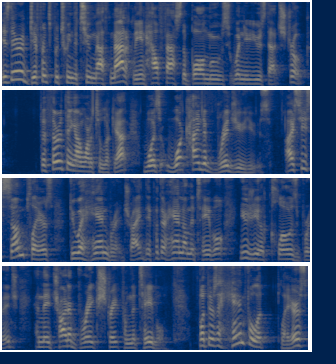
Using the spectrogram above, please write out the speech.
is there a difference between the two mathematically and how fast the ball moves when you use that stroke? The third thing I wanted to look at was what kind of bridge you use. I see some players do a hand bridge, right? They put their hand on the table, usually a closed bridge, and they try to break straight from the table. But there's a handful of players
